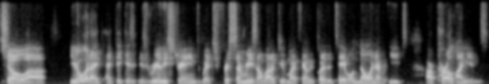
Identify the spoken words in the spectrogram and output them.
So uh, you know what I, I think is, is really strange, which for some reason a lot of people in my family put at the table, no one ever eats, are pearl onions.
